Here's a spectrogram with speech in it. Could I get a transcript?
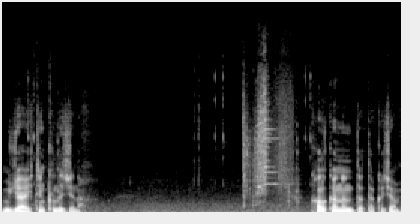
Mücahit'in kılıcını. Kalkanını da takacağım.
